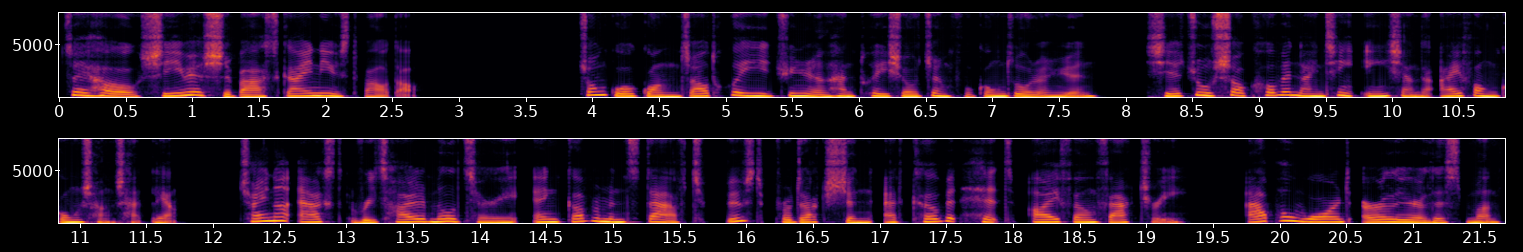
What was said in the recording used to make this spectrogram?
最后，十一月十八，Sky News 的报道：中国广招退役军人和退休政府工作人员，协助受 COVID-19 影响的 iPhone 工厂产量。China asked retired military and government staff to boost production at COVID-hit iPhone factory. Apple warned earlier this month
